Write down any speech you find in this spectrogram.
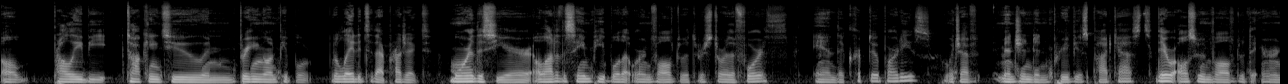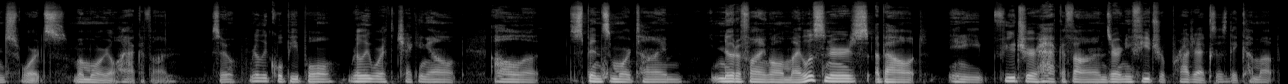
I'll probably be talking to and bringing on people related to that project more this year. A lot of the same people that were involved with Restore the Fourth and the crypto parties, which I've mentioned in previous podcasts, they were also involved with the Aaron Swartz Memorial Hackathon. So, really cool people, really worth checking out. I'll uh, spend some more time notifying all my listeners about any future hackathons or any future projects as they come up.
